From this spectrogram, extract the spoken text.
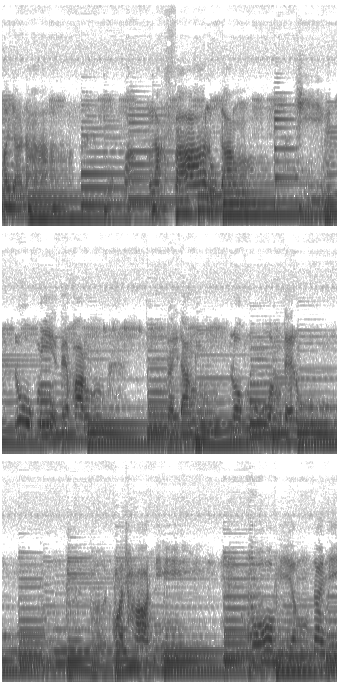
พญานาคปกปักรักษาลูกดัง ชีวิตลูกมีแต่พัง ได้ดังหลอกลวงแต่ลูก ชาตินี้ ขอเพียงได้มี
